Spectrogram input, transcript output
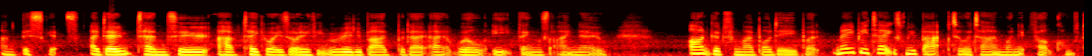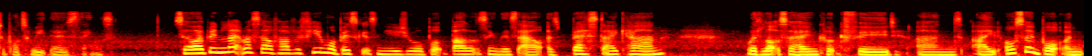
and biscuits. I don't tend to have takeaways or anything really bad, but I, I will eat things I know aren't good for my body, but maybe takes me back to a time when it felt comfortable to eat those things. So I've been letting myself have a few more biscuits than usual, but balancing this out as best I can with lots of home cooked food. And I also bought a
